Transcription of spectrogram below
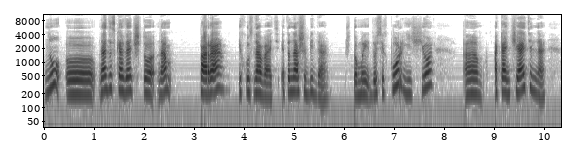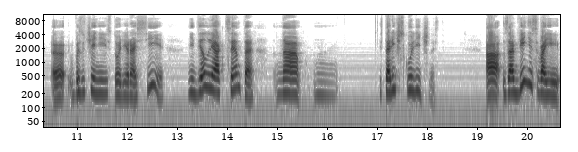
Ну, э, надо сказать, что нам пора их узнавать. Это наша беда, что мы до сих пор еще окончательно в изучении истории России не делали акцента на историческую личность а забвение своей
